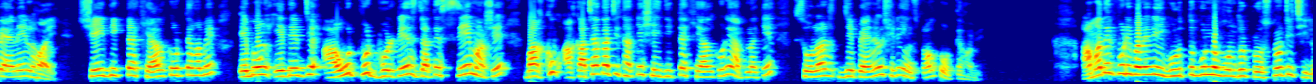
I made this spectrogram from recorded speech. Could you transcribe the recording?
প্যানেল হয়। সেই দিকটা খেয়াল করতে হবে এবং এদের যে আউটপুট ভোল্টেজ যাতে সেম আসে বা খুব কাছাকাছি থাকে সেই দিকটা খেয়াল করে আপনাকে সোলার যে প্যানেল সেটা ইনস্টল করতে হবে। আমাদের পরিবারের এই গুরুত্বপূর্ণ বন্ধুর প্রশ্নটি ছিল,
